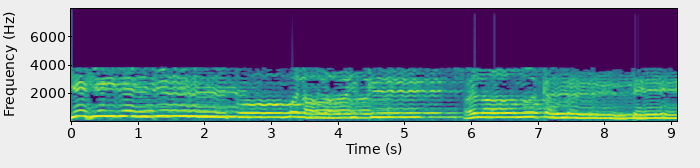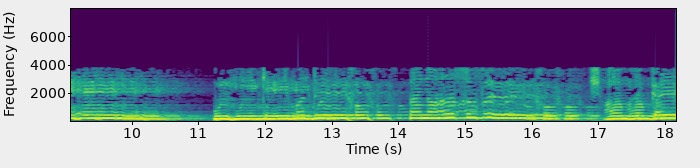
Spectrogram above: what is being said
یہی سلام کرتے ہیں۔ انہی کے مد ہو تناسب ہو شام کے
